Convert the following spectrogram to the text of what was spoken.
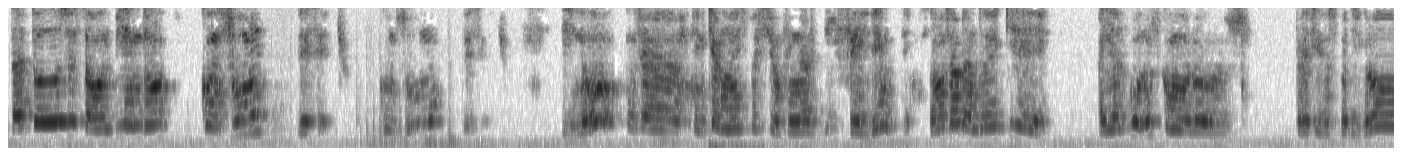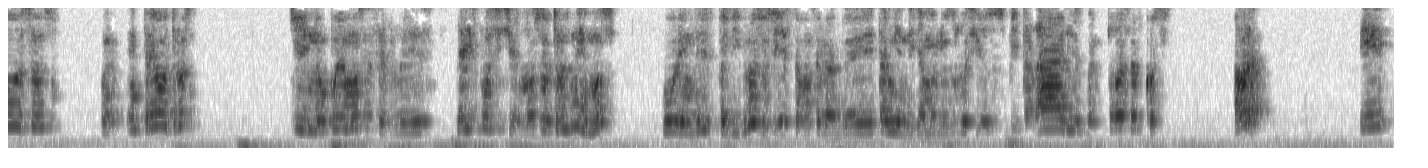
todo se está volviendo consume, desecho, consumo, desecho. Y no, o sea, tiene que haber una disposición final diferente. Estamos hablando de que hay algunos, como los residuos peligrosos, bueno, entre otros, que no podemos hacerles la disposición nosotros mismos, por ende es peligroso, sí, estamos hablando de también, digamos, los residuos hospitalarios, bueno, todas esas cosas. Ahora, eh,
